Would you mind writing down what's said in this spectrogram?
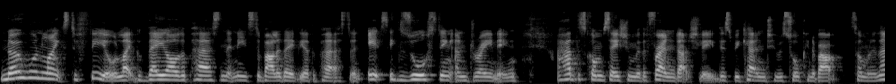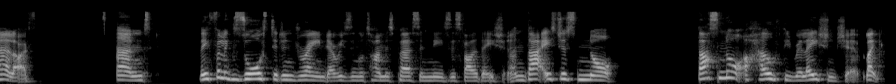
no one likes to feel like they are the person that needs to validate the other person. It's exhausting and draining. I had this conversation with a friend actually this weekend who was talking about someone in their life. And they feel exhausted and drained every single time this person needs this validation. And that is just not that's not a healthy relationship. Like,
